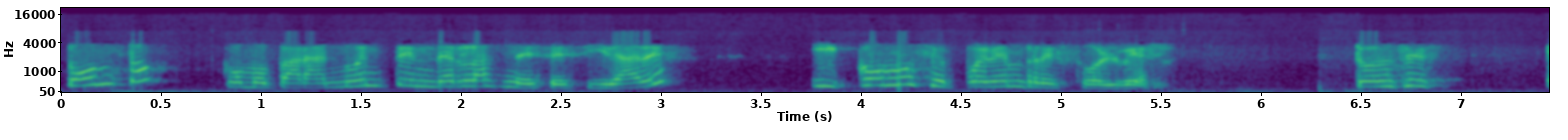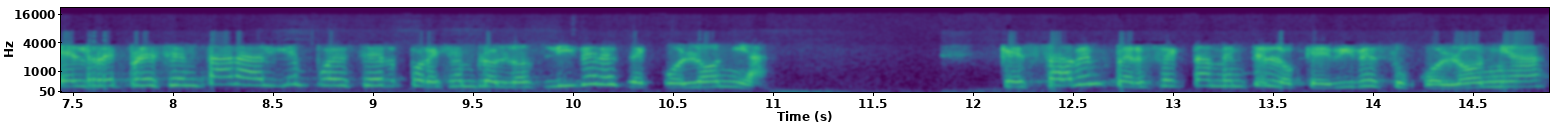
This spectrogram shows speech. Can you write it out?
tonto como para no entender las necesidades y cómo se pueden resolver. Entonces, el representar a alguien puede ser, por ejemplo, los líderes de colonia, que saben perfectamente lo que vive su colonia,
